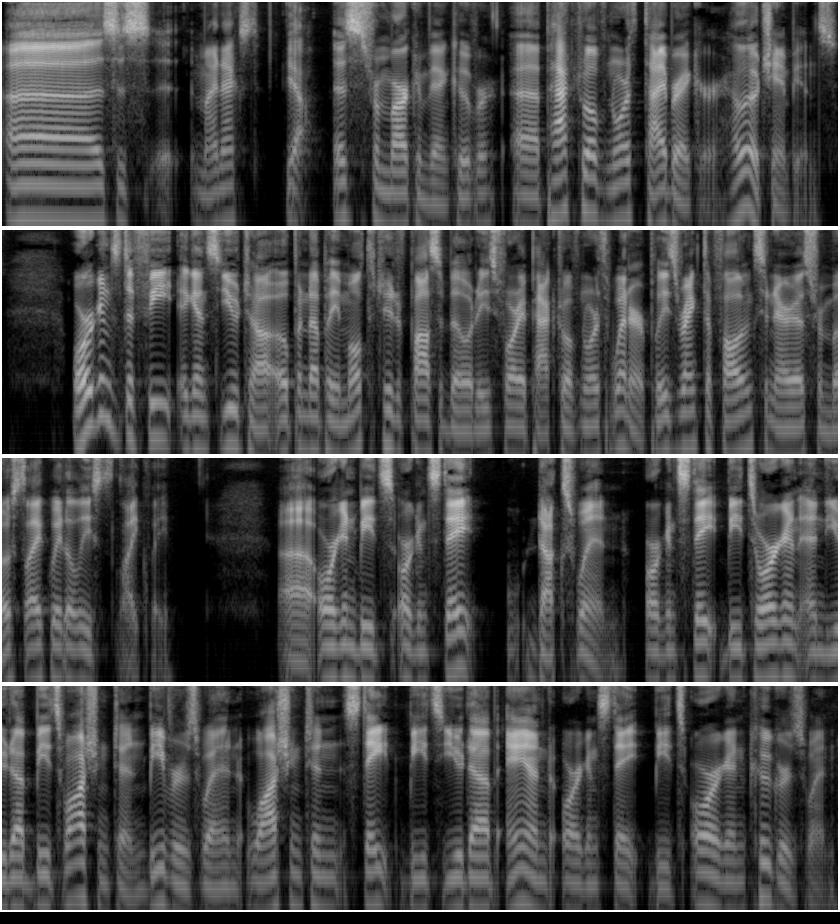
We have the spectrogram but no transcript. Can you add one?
Uh, this is uh, my next. yeah This is from Mark in Vancouver. Uh, Pac 12 North tiebreaker. Hello, champions. Oregon's defeat against Utah opened up a multitude of possibilities for a Pac 12 North winner. Please rank the following scenarios from most likely to least likely. Uh, Oregon beats Oregon State, Ducks win. Oregon State beats Oregon, and UW beats Washington. Beavers win. Washington State beats UW, and Oregon State beats Oregon. Cougars win.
